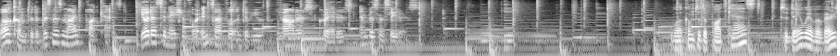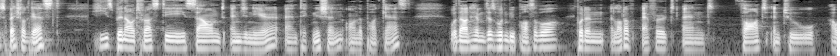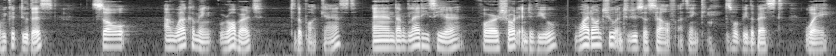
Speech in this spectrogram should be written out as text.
Welcome to the Business Minds Podcast, your destination for insightful interviews founders, creators, and business leaders. Welcome to the podcast. Today we have a very special guest. He's been our trusty sound engineer and technician on the podcast. Without him, this wouldn't be possible. Put in a lot of effort and thought into how we could do this. So I'm welcoming Robert to the podcast, and I'm glad he's here for a short interview. Why don't you introduce yourself? I think this will be the best way.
